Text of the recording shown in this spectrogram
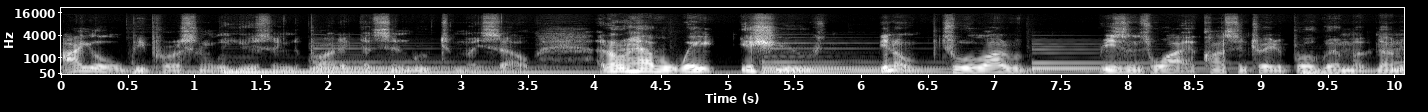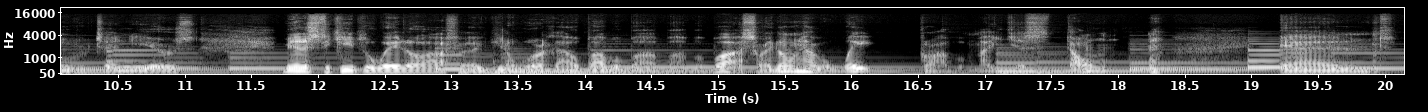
I'll be personally using the product that's en route to myself. I don't have a weight issue, you know, through a lot of reasons why. A concentrated program I've done over 10 years, managed to keep the weight off, I, you know, work out, blah, blah, blah, blah, blah, blah. So I don't have a weight problem. I just don't. and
